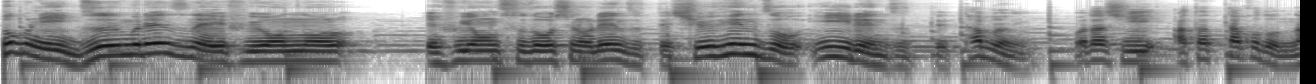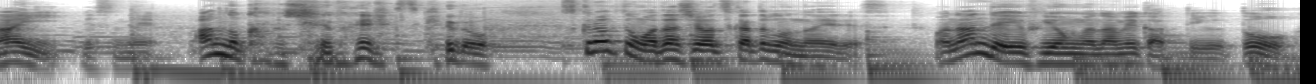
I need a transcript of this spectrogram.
特にズームレンズの F4 の F4 素通しのレンズって周辺像いいレンズって多分私当たったことないですねあんのかもしれないですけど 少なくとも私は使ったことないですまあ、なんで F4 がダメかっていうと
